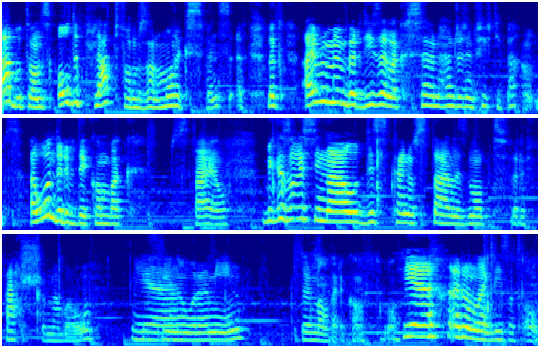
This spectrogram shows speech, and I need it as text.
Louboutins, all the platforms are more expensive. Like I remember these are like 750 pounds. I wonder if they come back style. Because obviously now this kind of style is not very fashionable. Yeah. If you know what I mean. They're not very comfortable. Yeah, I don't like these at all.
